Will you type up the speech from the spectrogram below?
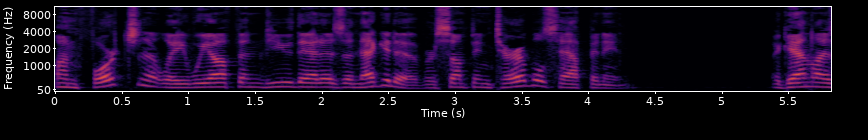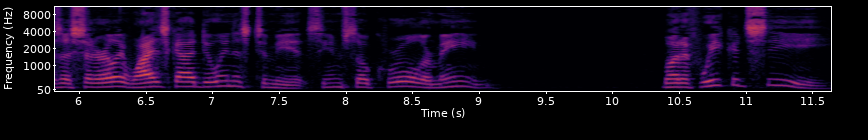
Unfortunately, we often view that as a negative or something terrible's happening. Again, as I said earlier, why is God doing this to me? It seems so cruel or mean. But if we could see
